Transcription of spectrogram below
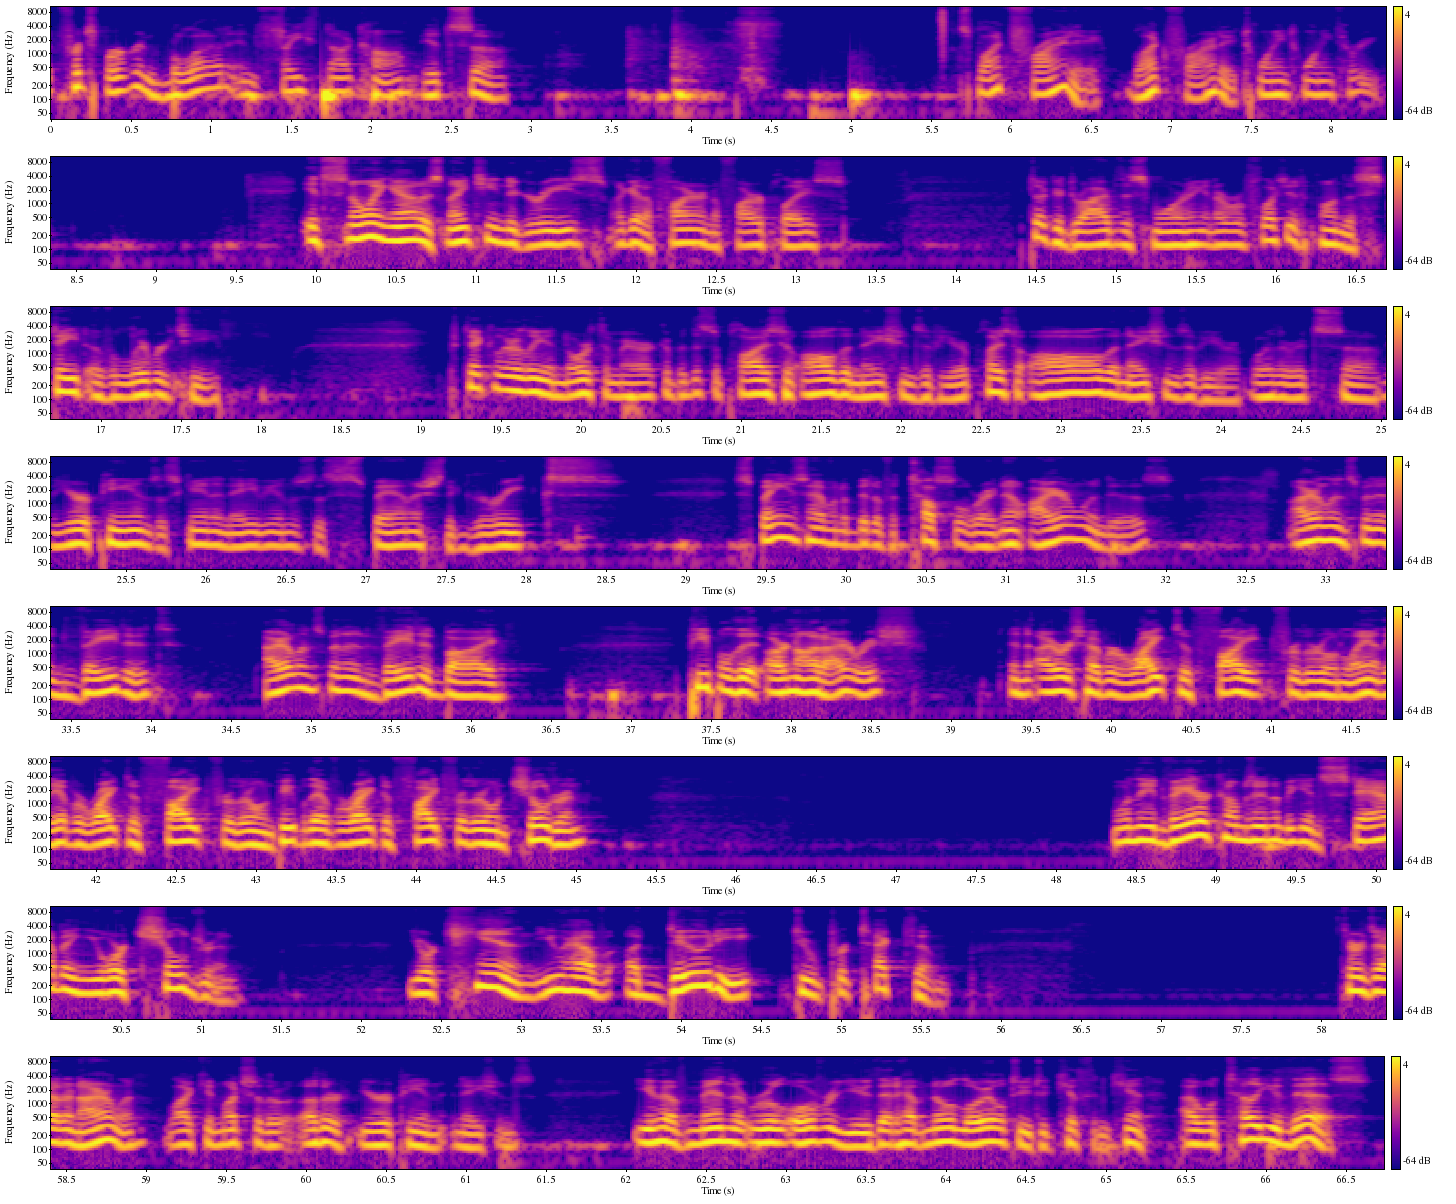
bit. Fritz Berggren and bloodandfaith.com. It's uh it's Black Friday. Black Friday 2023. It's snowing out. It's 19 degrees. I got a fire in the fireplace. Took a drive this morning and I reflected upon the state of liberty, particularly in North America, but this applies to all the nations of Europe, applies to all the nations of Europe, whether it's uh, the Europeans, the Scandinavians, the Spanish, the Greeks. Spain's having a bit of a tussle right now. Ireland is. Ireland's been invaded. Ireland's been invaded by people that are not Irish and the Irish have a right to fight for their own land. They have a right to fight for their own people. They have a right to fight for their own children. When the invader comes in and begins stabbing your children, your kin, you have a duty to protect them. Turns out in Ireland, like in much of the other European nations, you have men that rule over you that have no loyalty to kith and kin. I will tell you this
